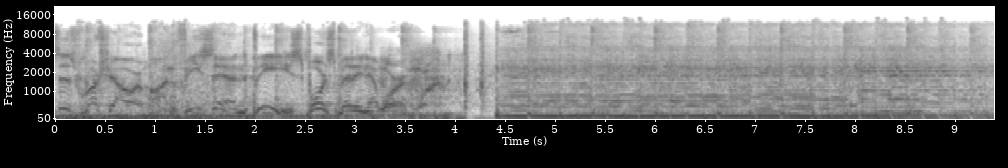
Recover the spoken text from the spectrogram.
This is Rush Hour on VSIN, the Sports Betting Network.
